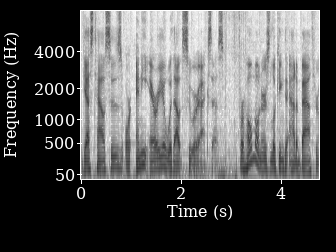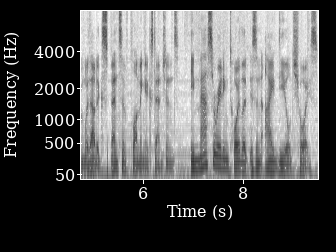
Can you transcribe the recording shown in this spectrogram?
guest houses, or any area without sewer access. For homeowners looking to add a bathroom without expensive plumbing extensions, a macerating toilet is an ideal choice.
